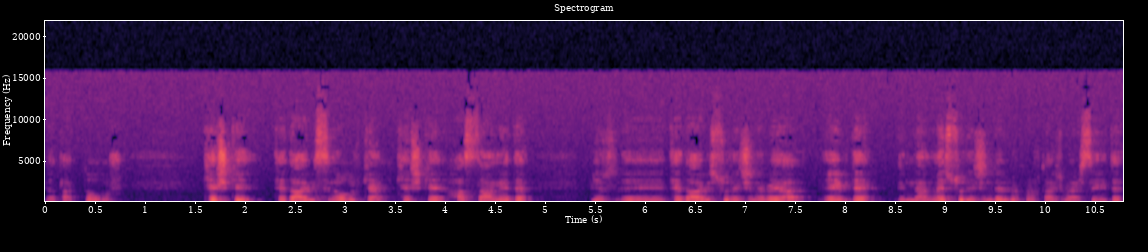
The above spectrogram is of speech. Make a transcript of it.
yatakta olur. Keşke tedavisini olurken keşke hastanede bir e, tedavi sürecini veya evde dinlenme sürecinde röportaj verseydi.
